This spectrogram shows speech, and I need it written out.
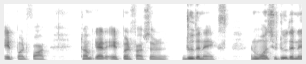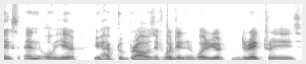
8.5 Tomcat 8.5 server do the next. And once you do the next and over here you have to browse it. Where, did, where your directory is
